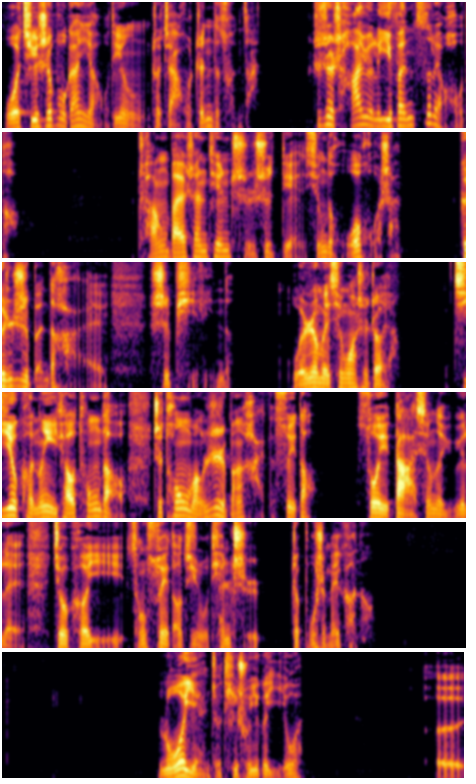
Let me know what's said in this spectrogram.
我其实不敢咬定这家伙真的存在，只是查阅了一番资料后道：长白山天池是典型的活火山，跟日本的海是毗邻的。我认为情况是这样：极有可能一条通道是通往日本海的隧道，所以大型的鱼类就可以从隧道进入天池，这不是没可能。罗眼就提出一个疑问：“呃，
